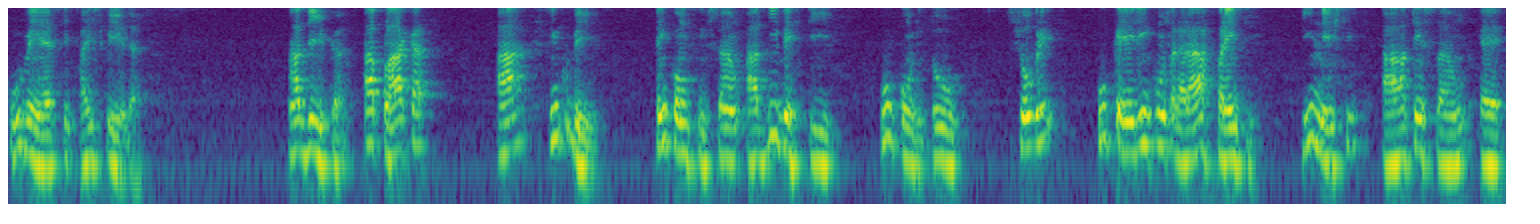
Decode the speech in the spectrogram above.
curva em S à esquerda. A dica, a placa A5B tem como função advertir o condutor sobre o que ele encontrará à frente e neste, a atenção é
